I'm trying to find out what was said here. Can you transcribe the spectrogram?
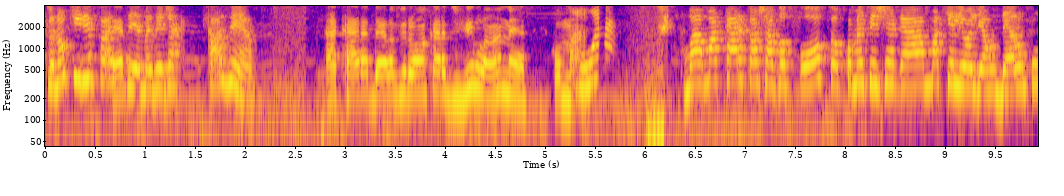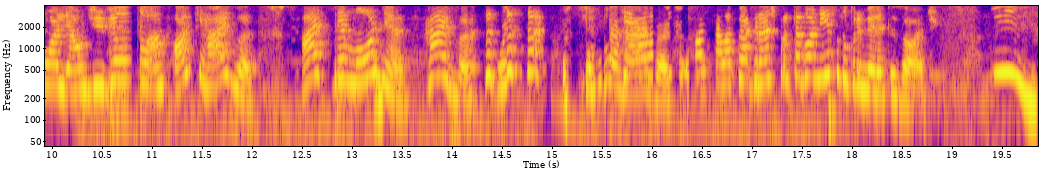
que eu não queria fazer, mas ele já fazendo. A cara dela virou uma cara de vilã, né? Ficou má. Não é? Uma, uma cara que eu achava fofa, eu comecei a enxergar uma, aquele olhão dela com um olhão de vilã. Olha que raiva. Ai, que demônia. Raiva. Muita Porque ela, raiva. ela foi a grande protagonista do primeiro episódio. Ih,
